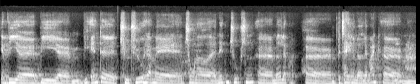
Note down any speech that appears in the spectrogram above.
Ja, vi, øh, vi, øh, vi endte 2020 her med 219.000 øh, medlemmer, øh, betalende medlemmer. Ikke? Øh, mm.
